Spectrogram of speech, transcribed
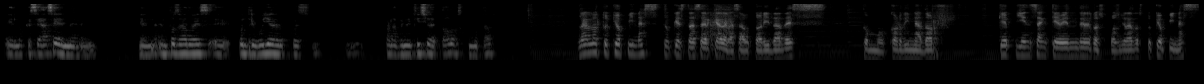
lo que se hace en, en, en posgrado es contribuye pues para beneficio de todos como tal. Lalo, ¿tú qué opinas? Tú que estás cerca de las autoridades como coordinador, ¿qué piensan que vende los posgrados? ¿Tú qué opinas?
